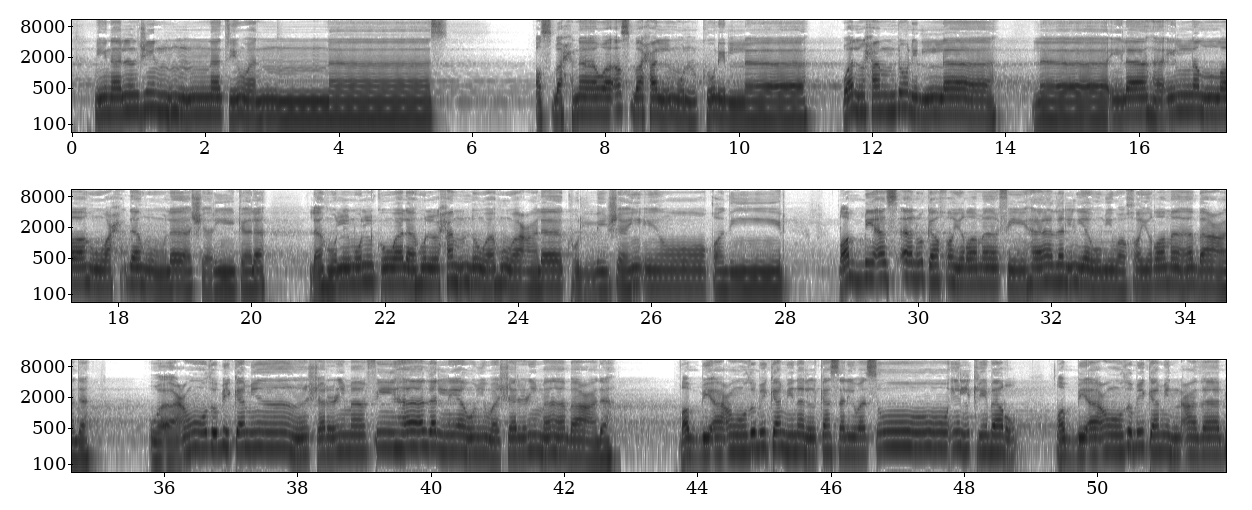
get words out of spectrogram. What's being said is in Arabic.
من الجنة والناس. أصبحنا وأصبح الملك لله والحمد لله. لا إله إلا الله وحده لا شريك له. له الملك وله الحمد وهو على كل شيء قدير. رب أسألك خير ما في هذا اليوم وخير ما بعده وأعوذ بك من شر ما في هذا اليوم وشر ما بعده رب أعوذ بك من الكسل وسوء الكبر رب أعوذ بك من عذاب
